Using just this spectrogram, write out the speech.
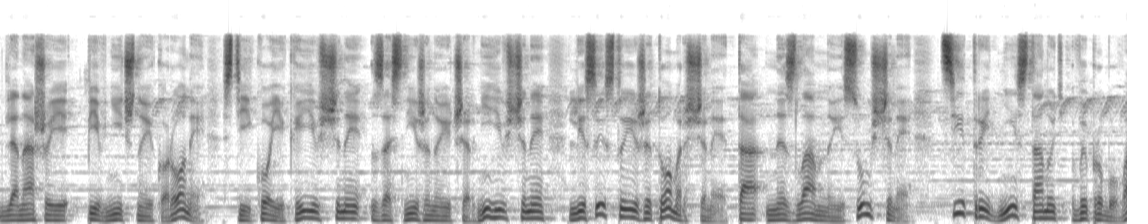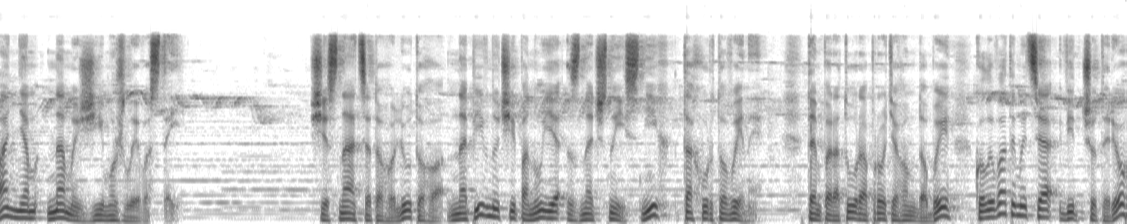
Для нашої північної корони, стійкої Київщини, засніженої Чернігівщини, лісистої Житомирщини та незламної Сумщини ці три дні стануть випробуванням на межі можливостей. 16 лютого на півночі панує значний сніг та хуртовини. Температура протягом доби коливатиметься від 4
